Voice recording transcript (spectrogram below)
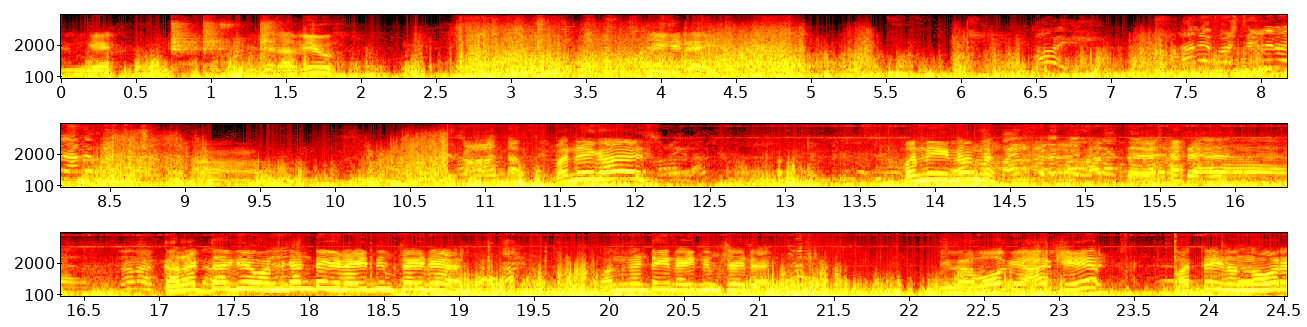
ನಿಮಗೆ ಇದರ ವ್ಯೂ ಬನ್ನಿ ಗಾಯ್ಸ್ ಬನ್ನಿ ಇನ್ನೊಂದು ಕರೆಕ್ಟಾಗಿ ಒಂದು ಗಂಟೆಗೆ ಇನ್ನು ಐದು ನಿಮಿಷ ಇದೆ. ಒಂದು ಗಂಟೆಗೆ ಇನ್ನು ಐದು ನಿಮಿಷ ಇದೆ. ಈಗ ಹೋಗಿ ಹಾಕಿ ಮತ್ತೆ ಇನ್ನೊಂದು ನೋವರ್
